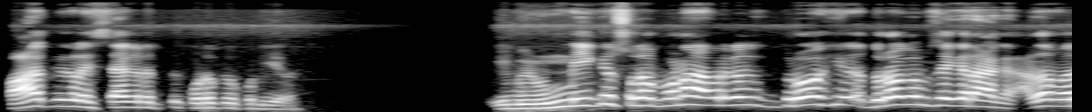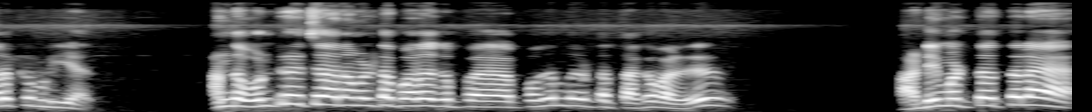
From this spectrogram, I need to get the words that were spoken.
வாக்குகளை சேகரித்து கொடுக்கக்கூடியவர். இப்படி உண்மைக்கு சொல்ல போனா அவர்கள் துரோகி துரோகம் செய்கிறாங்க. அதை மறுக்க முடியாது. அந்த ஒன்றியச்சார் நம்மள்ட்ட பகிர்ந்து ப- பகிர்ந்துகிட்ட தகவல் அடிமட்டத்துல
